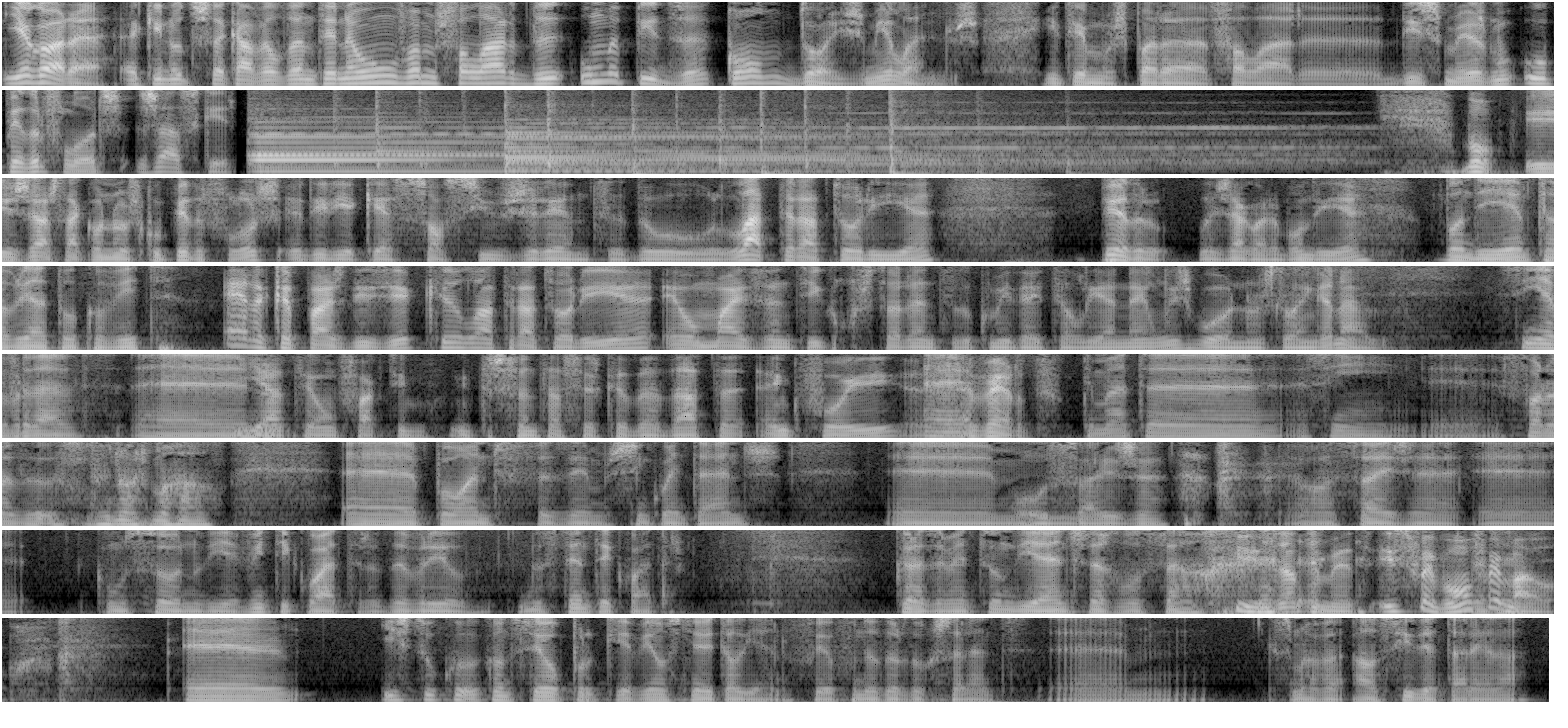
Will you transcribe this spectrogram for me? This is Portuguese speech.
E agora, aqui no Destacável da Antena 1, vamos falar de uma pizza com 2 mil anos. E temos para falar uh, disso mesmo o Pedro Flores, já a seguir. Bom, e já está connosco o Pedro Flores, eu diria que é sócio-gerente do Lateratoria. Pedro, já agora, bom dia. Bom dia, muito obrigado pelo convite. Era capaz de dizer que La Trattoria é o mais antigo restaurante de comida italiana em Lisboa, não estou enganado. Sim, é verdade. Uh, e há até um facto interessante acerca da data em que foi uh, aberto. Tem uma data, assim, uh, fora do, do normal. para o ano fazemos 50 anos. ou seja... Ou seja, começou no dia 24 de abril de 74 curiosamente, um dia antes da Revolução. Exatamente. Isso foi bom ou foi mau? Uh, isto aconteceu porque havia um senhor italiano, foi o fundador do restaurante, uh, que se chamava Alcide Tarella.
